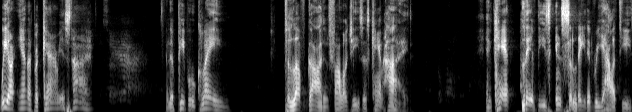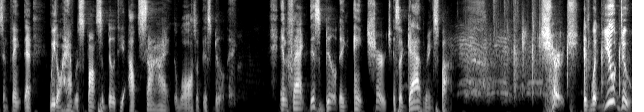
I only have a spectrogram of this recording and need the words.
We are in a precarious time. And the people who claim to love God and follow Jesus can't hide and can't live these insulated realities and think that we don't have responsibility outside the walls of this building. In fact, this building ain't church, it's a gathering spot. Church is what you do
